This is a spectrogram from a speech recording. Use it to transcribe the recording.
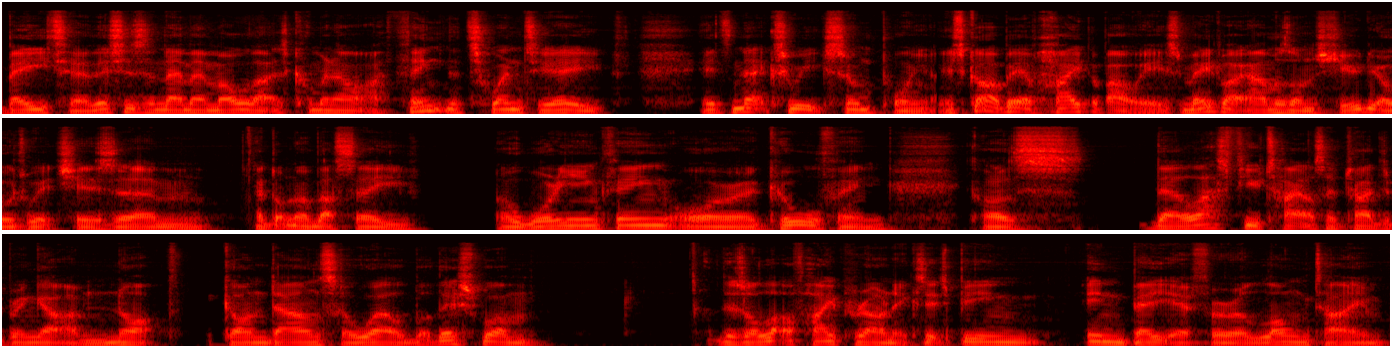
Beta. This is an MMO that is coming out, I think, the 28th. It's next week, some point. It's got a bit of hype about it. It's made by Amazon Studios, which is, um, I don't know if that's a, a worrying thing or a cool thing, because the last few titles I've tried to bring out have not gone down so well, but this one, there's a lot of hype around it because it's been in beta for a long time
